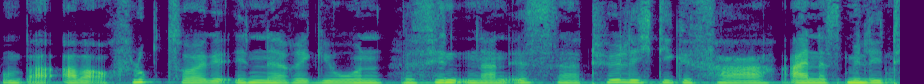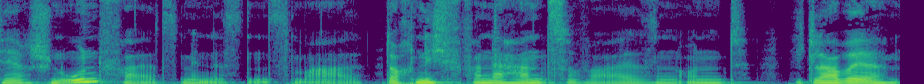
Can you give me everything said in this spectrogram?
aber auch Flugzeuge in der Region befinden, dann ist natürlich die Gefahr eines militärischen Unfalls mindestens mal doch nicht von der Hand zu weisen. Und ich glaube,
